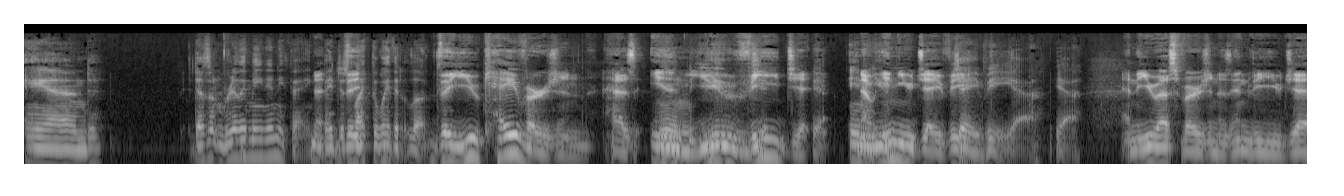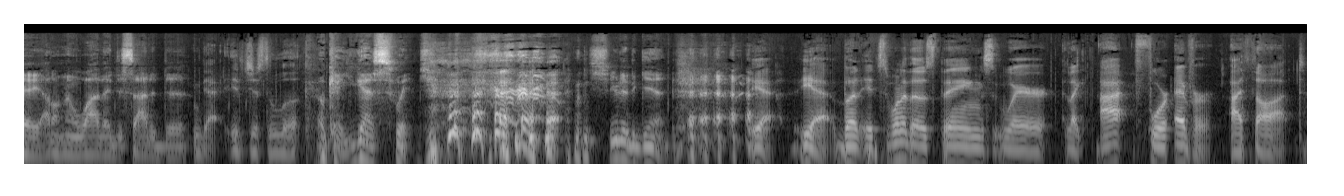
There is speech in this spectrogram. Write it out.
and it doesn't really mean anything. They just the- like the way that it looks. The UK version has NUVJ. Yeah, No, NU NUJV. JV, yeah, yeah, And the US version is NVUJ. I don't know why they decided to. yeah. It's just a look. Okay, you guys switch. Shoot it again. yeah, yeah. But it's one of those things where, like, I forever I thought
